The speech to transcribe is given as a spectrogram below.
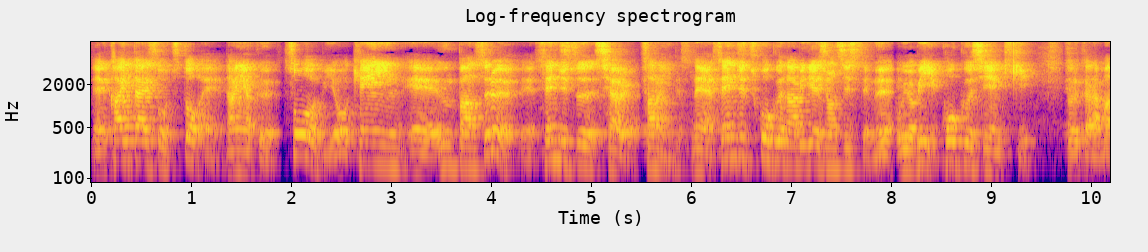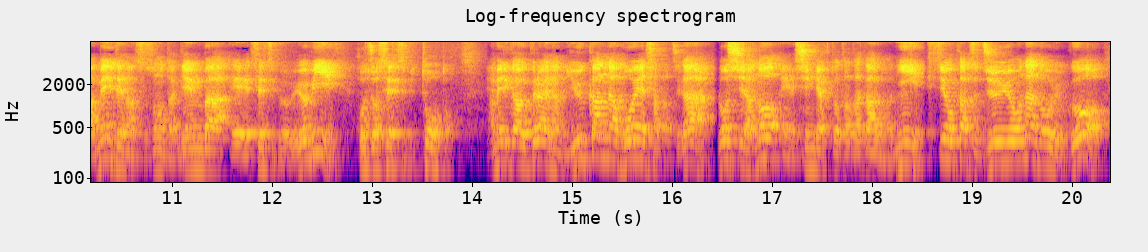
えー、解体装置と、えー、弾薬、装備を牽引、えー、運搬する、えー、戦術車両、さらにですね、戦術航空ナビゲーションシステム及び航空支援機器、それからまあメンテナンスその他現場、え、設備及び補助設備等々、アメリカ、ウクライナの勇敢な防衛者たちが、ロシアの侵略と戦うのに、必要かつ重要な能力を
